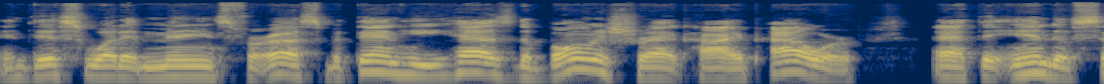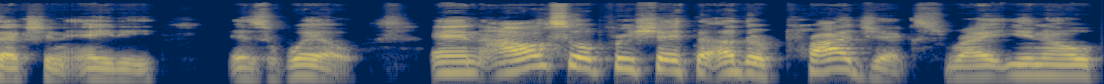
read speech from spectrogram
and this what it means for us. But then he has the bonus track High Power at the end of section 80 as well. And I also appreciate the other projects, right? You know,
